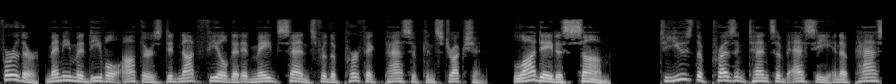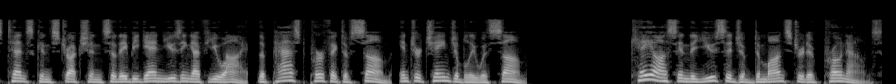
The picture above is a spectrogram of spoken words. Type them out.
Further, many medieval authors did not feel that it made sense for the perfect passive construction, laudatus sum, to use the present tense of esse in a past tense construction so they began using fui, the past perfect of sum, interchangeably with some. Chaos in the usage of demonstrative pronouns.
